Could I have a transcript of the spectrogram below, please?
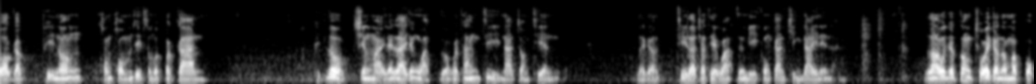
บอกกับพี่น้องของผมที่สมุทรปราการ พิษโลกเชียงใหม่และหลายจังหวัดรวมกระทั่งที่นาจอมเทียน แล้วก็ที่ราชาเทวะซึ่งมีโครงการคิงไดเนี่ยนะ เราจะต้องช่วยกันออกมาปก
